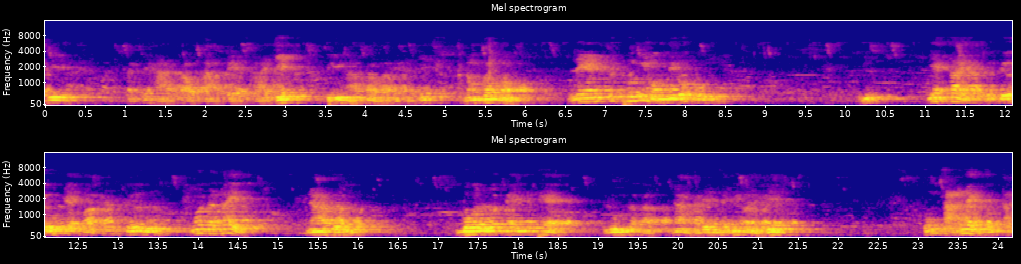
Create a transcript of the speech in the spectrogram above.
ที่ตั้งแต่หาเก้าหาแปดหาเจ็ดปีหาเก้าหาแปดหาเจ็ดน้องต้องมองแรงจนพวกนี้มองในรถหลุมแยกใต้ครับเจอหลุมแยกขวาครับเจอหลุมมอเตอร์ไซค์นาฝนโดนรถไฟแค่ลุมแล้วก็หน้ากระเด็นใส่ที่อะไรเงี้ยสงสารเลยสงสาร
